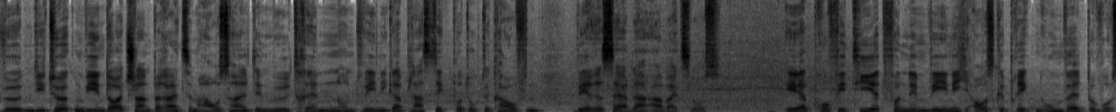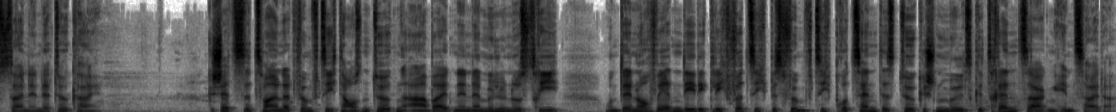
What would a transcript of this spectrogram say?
Würden die Türken wie in Deutschland bereits im Haushalt den Müll trennen und weniger Plastikprodukte kaufen, wäre Serdar arbeitslos. Er profitiert von dem wenig ausgeprägten Umweltbewusstsein in der Türkei. Geschätzte 250.000 Türken arbeiten in der Müllindustrie und dennoch werden lediglich 40 bis 50 Prozent des türkischen Mülls getrennt, sagen Insider.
